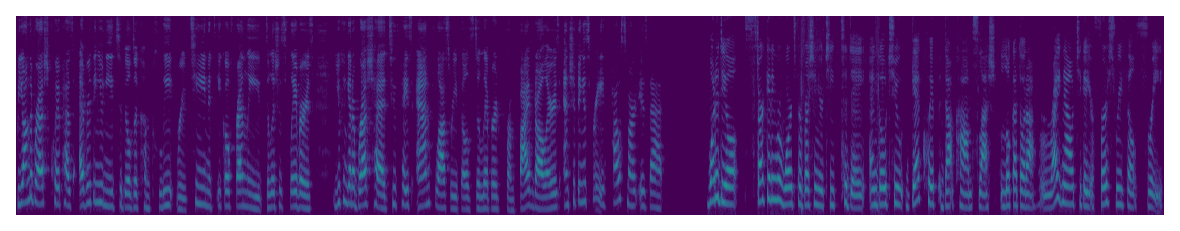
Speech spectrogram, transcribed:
Beyond the brush, Quip has everything you need to build a complete routine. It's eco friendly, delicious flavors. You can get a brush head, toothpaste, and floss refills delivered from $5, and shipping is free. How smart is that? What a deal. Start getting rewards for brushing your teeth today and go to getquip.com slash locatora right now to get your first refill free.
